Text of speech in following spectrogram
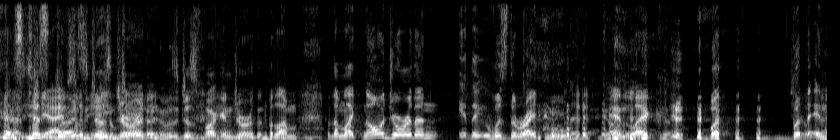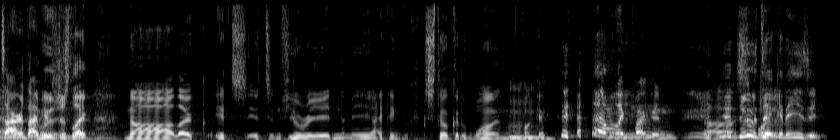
that's just yeah, Jordan. it was just Jordan. It was just fucking Jordan. But I'm, but I'm like, no, Jordan. It, it was the right move. Let it go, And let like, it but but the entire time he was just like, nah, like it's it's infuriating to me. I think we could, still could have won. Fucking, I'm like, mean, fucking, uh, you do spoil- take it easy.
